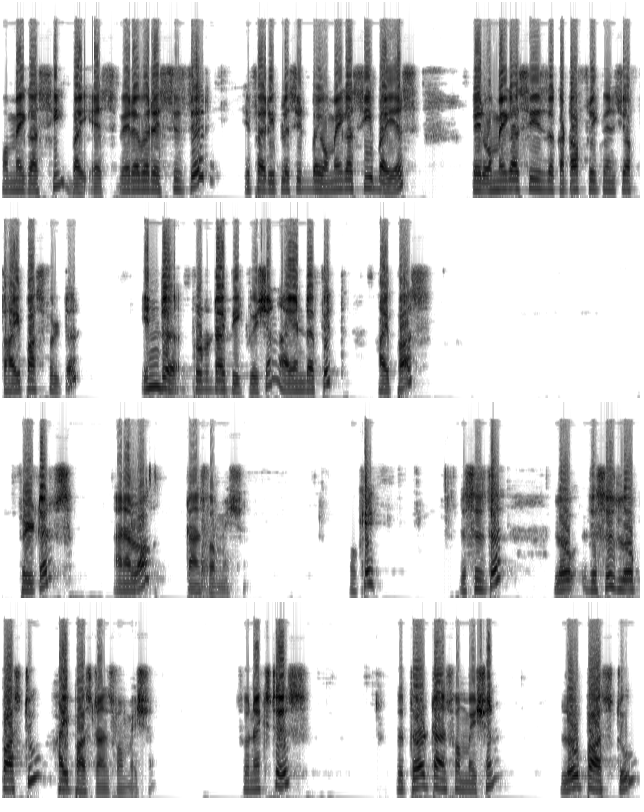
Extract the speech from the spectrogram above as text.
omega c by s. Wherever s is there if I replace it by omega c by s where omega c is the cutoff frequency of the high pass filter. In the prototype equation I end up with high pass filters analog transformation. Okay? This is the low this is low pass to high pass transformation. So next is the third transformation low pass to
